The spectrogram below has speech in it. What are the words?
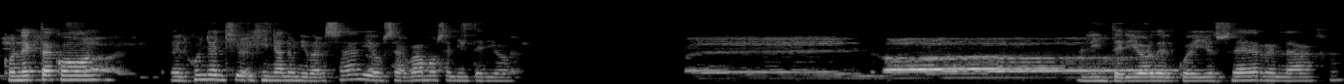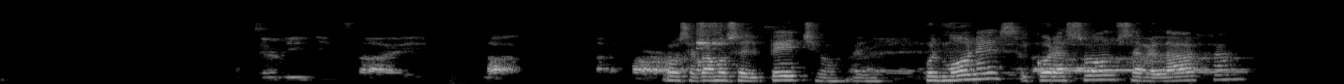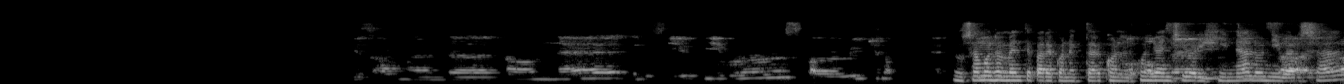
Conecta con el Hunyuan Chi original universal y observamos el interior. El interior del cuello se relaja. Observamos el pecho, el pulmones y corazón se relajan. Usamos la mente para conectar con el Hunyuan Chi original universal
